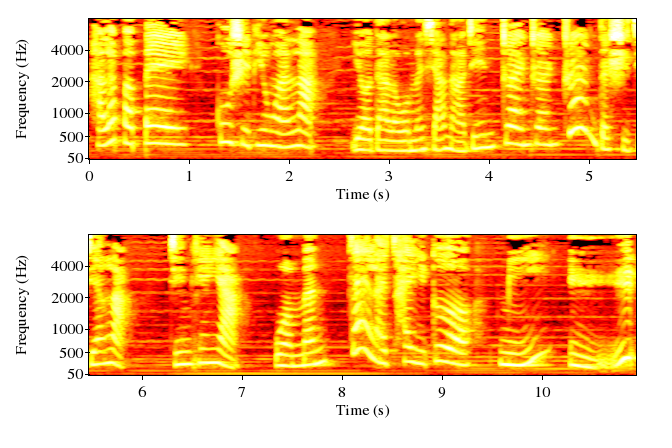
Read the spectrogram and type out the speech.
好了，宝贝，故事听完了，又到了我们小脑筋转转转的时间了。今天呀，我们再来猜一个谜语。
